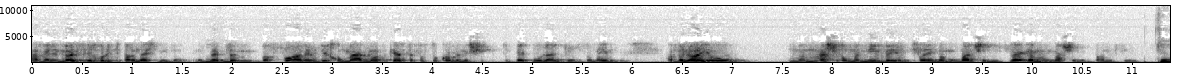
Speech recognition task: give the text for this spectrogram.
אבל הם לא הצליחו להתפרנס מזה. הם בעצם בפועל הרוויחו מעט מאוד כסף, עשו כל מיני שיתופי פעולה עם פרסומים, אבל לא היו ממש אומנים ויוצרים במובן שזה גם ממה שהם מתפרנסים. כן,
